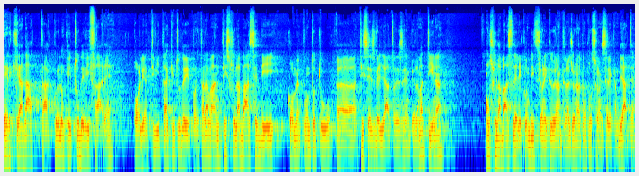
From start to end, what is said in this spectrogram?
perché adatta quello che tu devi fare o le attività che tu devi portare avanti sulla base di come appunto tu eh, ti sei svegliato ad esempio la mattina o sulla base delle condizioni che durante la giornata possono essere cambiate,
